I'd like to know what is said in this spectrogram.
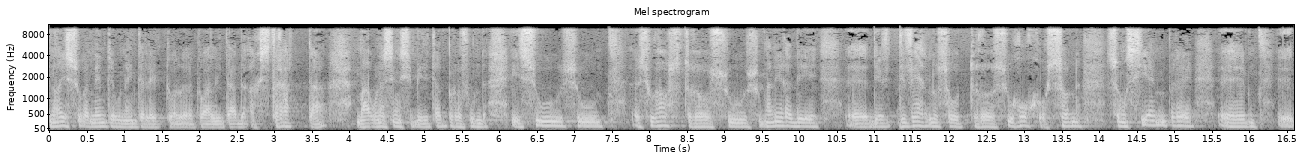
No es solamente una intelectualidad abstracta, ma una sensibilidad profunda. Y su, su, su rostro, su, su manera de, de, de, ver los otros, sus ojos, son, son siempre eh, eh,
